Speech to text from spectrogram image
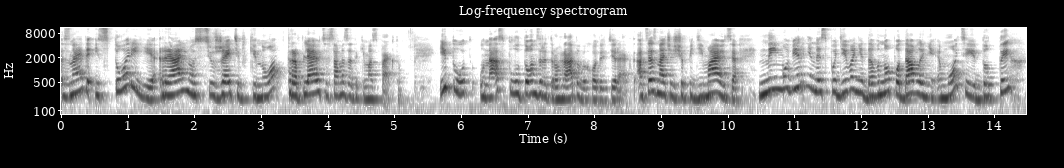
Знаєте, історії реально з сюжетів кіно трапляються саме за таким аспектом. І тут у нас Плутон з ретрограду виходить в Дірект. А це значить, що підіймаються неймовірні, несподівані, давно подавлені емоції до тих,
